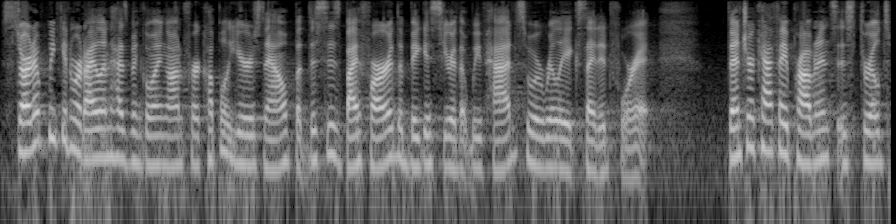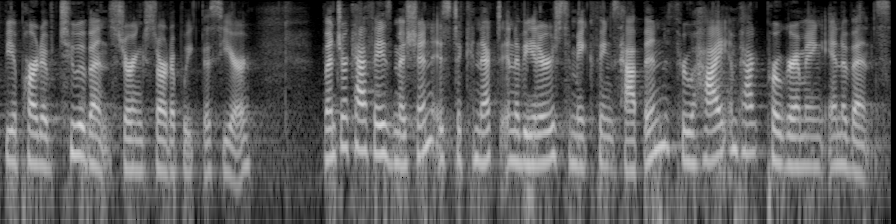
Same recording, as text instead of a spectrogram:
Startup Week in Rhode Island has been going on for a couple years now, but this is by far the biggest year that we've had, so we're really excited for it. Venture Cafe Providence is thrilled to be a part of two events during Startup Week this year. Venture Cafe's mission is to connect innovators to make things happen through high impact programming and events.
